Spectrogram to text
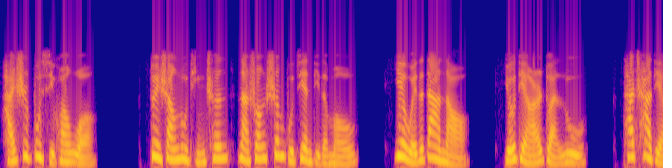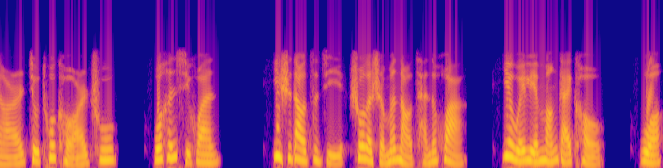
还是不喜欢我？对上陆廷琛那双深不见底的眸，叶维的大脑有点儿短路，他差点儿就脱口而出：“我很喜欢。”意识到自己说了什么脑残的话，叶维连忙改口：“我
